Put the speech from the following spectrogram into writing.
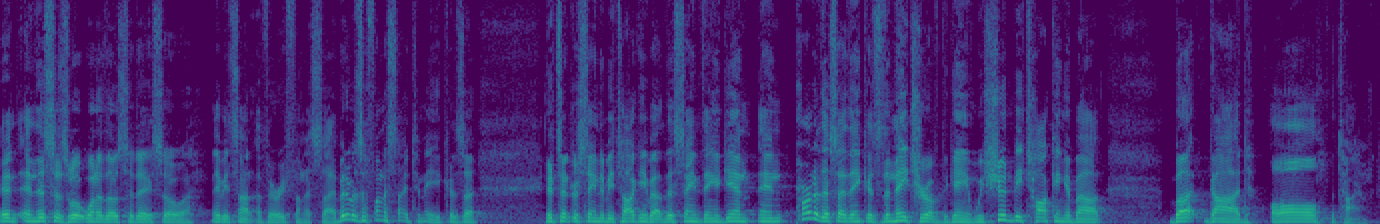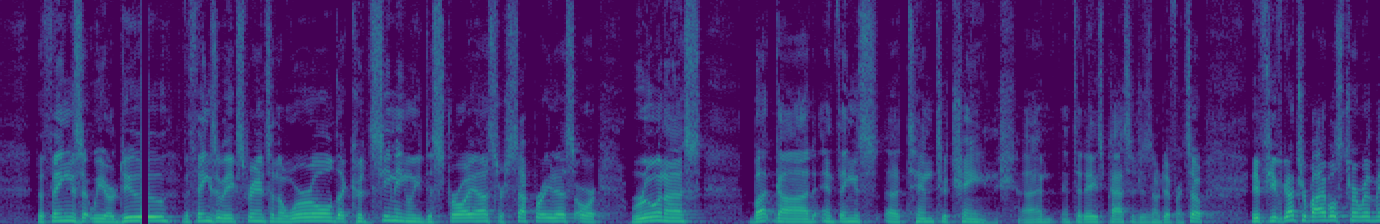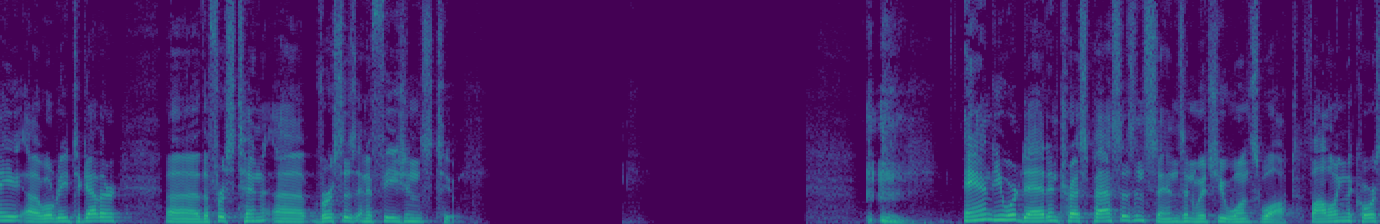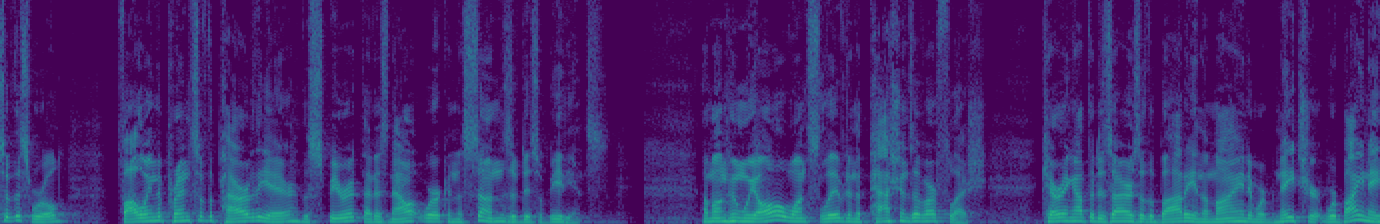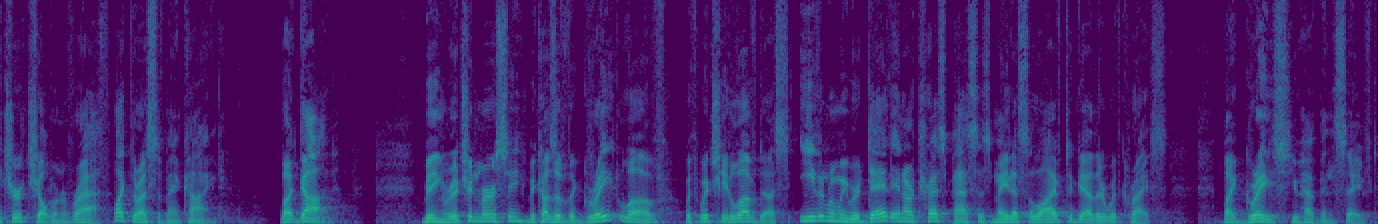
And, and this is what, one of those today. So uh, maybe it's not a very fun aside, but it was a fun aside to me because uh, it's interesting to be talking about this same thing again. And part of this, I think, is the nature of the game. We should be talking about but God all the time. The things that we are due, the things that we experience in the world that could seemingly destroy us or separate us or ruin us, but God, and things uh, tend to change. Uh, and, and, today's passage is no different. So if you've got your Bibles, turn with me. Uh, we'll read together uh, the first 10 uh, verses in Ephesians 2. and you were dead in trespasses and sins in which you once walked, following the course of this world, following the prince of the power of the air, the spirit that is now at work in the sons of disobedience, among whom we all once lived in the passions of our flesh, carrying out the desires of the body and the mind, and were, nature, were by nature children of wrath, like the rest of mankind. But God, being rich in mercy, because of the great love with which He loved us, even when we were dead in our trespasses, made us alive together with Christ. By grace you have been saved,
